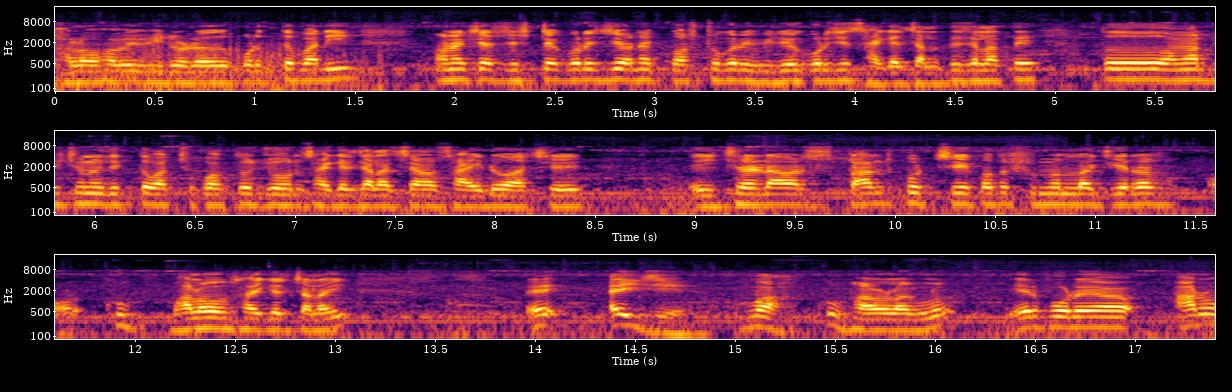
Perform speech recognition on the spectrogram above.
ভালোভাবে ভিডিওটা করতে পারি, অনেকটা চেষ্টা করেছি, অনেক কষ্ট করে ভিডিও করেছি সাইকেল চালাতে চালাতে। তো আমার পিছনে দেখতে পাচ্ছ কতজন সাইকেল চালাচ্ছে, আমার সাইডও আছে। এই ছেলেটা আবার স্টান্ট করছে, কত সুন্দর লাগছে, এরা খুব ভালো সাইকেল চালাই এই এই যে, বাহ, খুব ভালো লাগল। এরপরে আরও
